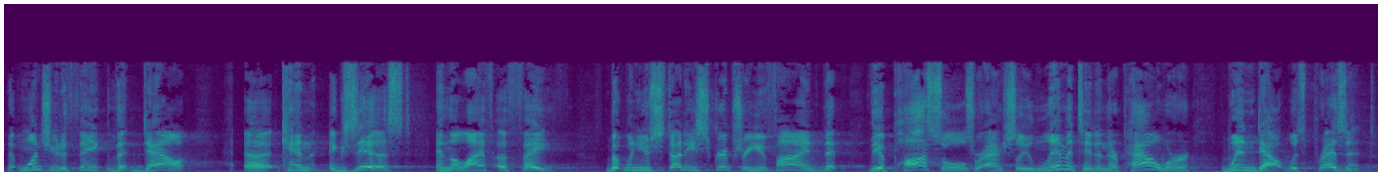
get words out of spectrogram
that want you to think that doubt uh, can exist in the life of faith. But when you study Scripture, you find that the apostles were actually limited in their power when doubt was present.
